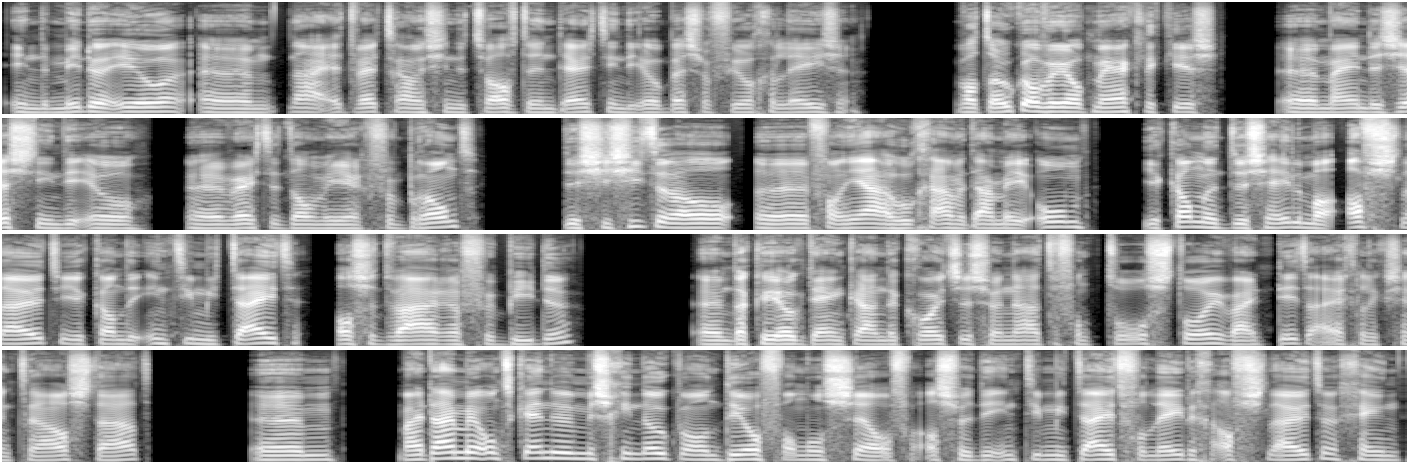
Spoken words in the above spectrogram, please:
in de middeleeuwen. Um, nou, het werd trouwens in de 12e en 13e eeuw best wel veel gelezen. Wat ook alweer opmerkelijk is, uh, maar in de 16e eeuw uh, werd het dan weer verbrand. Dus je ziet er al uh, van ja, hoe gaan we daarmee om? Je kan het dus helemaal afsluiten. Je kan de intimiteit als het ware verbieden. Um, dan kun je ook denken aan de Kreutzer van Tolstoy, waar dit eigenlijk centraal staat. Um, maar daarmee ontkennen we misschien ook wel een deel van onszelf. Als we de intimiteit volledig afsluiten, geen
